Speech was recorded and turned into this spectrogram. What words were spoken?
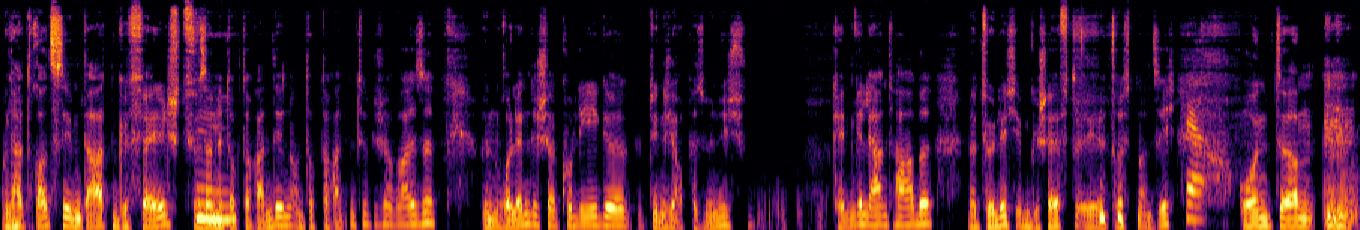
und hat trotzdem Daten gefälscht für seine Mhm. Doktorandinnen und Doktoranden typischerweise. Ein holländischer Kollege, den ich auch persönlich kennengelernt habe, natürlich im Geschäft äh, trifft man sich. Ja, Und ähm,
